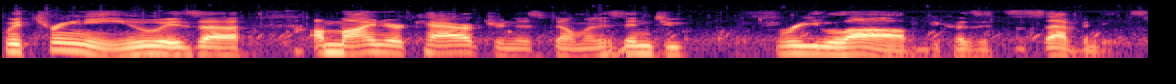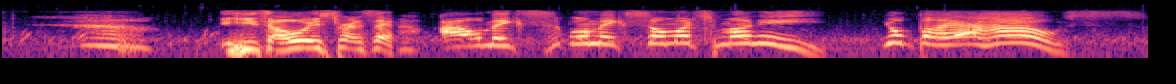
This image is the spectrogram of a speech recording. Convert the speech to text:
with Trini, who is a a minor character in this film and is into free love because it's the seventies. He's always trying to say, "I'll make we'll make so much money. You'll buy a house."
